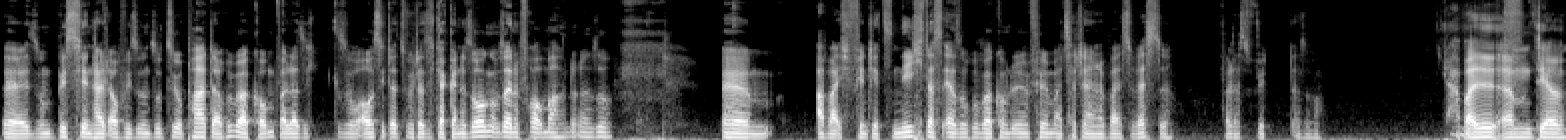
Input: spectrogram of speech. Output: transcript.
äh, so ein bisschen halt auch wie so ein Soziopath darüber kommt, weil er sich so aussieht, als würde er sich gar keine Sorgen um seine Frau machen oder so. Ähm, aber ich finde jetzt nicht, dass er so rüberkommt in dem Film, als hätte er eine weiße Weste. Weil das wird, also. Ja, weil ähm, der,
